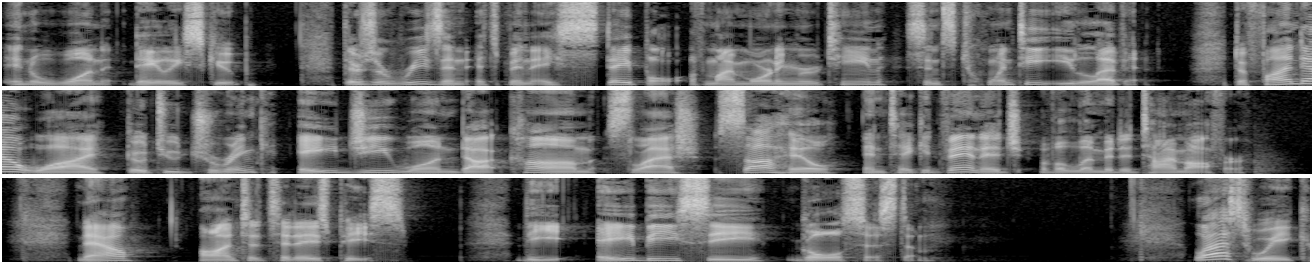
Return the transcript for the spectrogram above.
in one daily scoop. There's a reason it's been a staple of my morning routine since 2011. To find out why, go to drinkag1.com slash sahil and take advantage of a limited time offer. Now, on to today's piece. The ABC Goal System. Last week,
